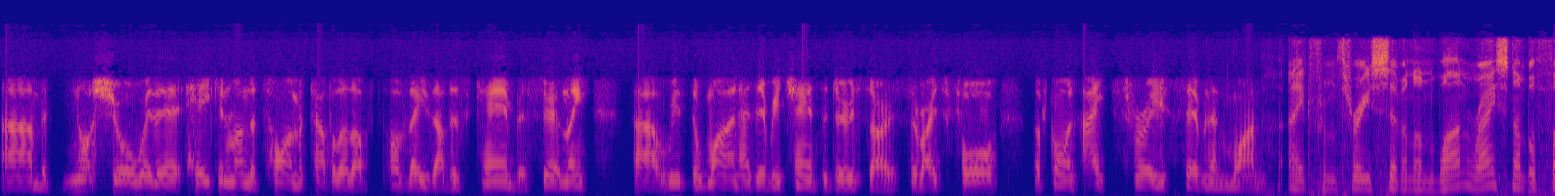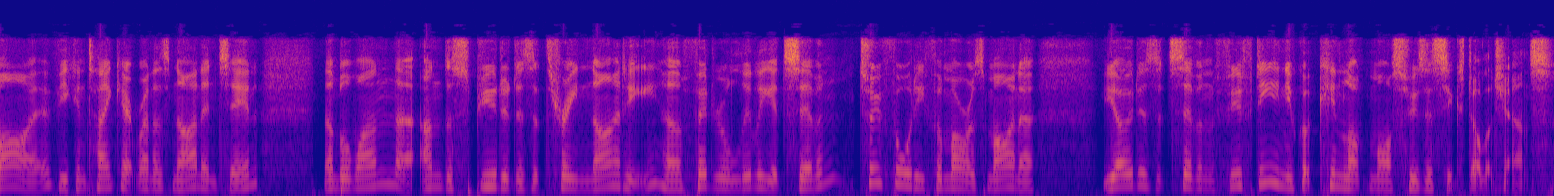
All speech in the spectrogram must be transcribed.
um, but not sure whether he can run the time a couple of, of these others can, but certainly uh, with the one has every chance to do so. So race four, I've gone eight, three, seven, and one. Eight from three, seven, and one. Race number five, you can take out runners nine and ten. Number one, uh, undisputed, is at 390. Uh, Federal Lily at seven. 240 for Morris Minor. Yoda's at 750, and you've got Kinlock Moss, who's a six dollar chance.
